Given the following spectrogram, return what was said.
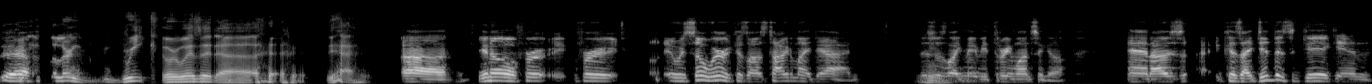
yeah, we learn Greek or was it? Uh, yeah. Uh, you know, for for it was so weird because I was talking to my dad. This mm. was like maybe three months ago, and I was because I did this gig in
